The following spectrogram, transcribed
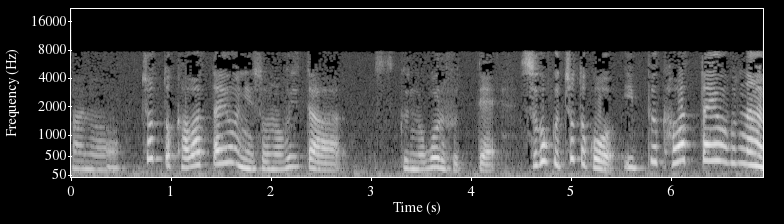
あのちょっと変わったようにその藤田君のゴルフってすごくちょっとこう一風変わったような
